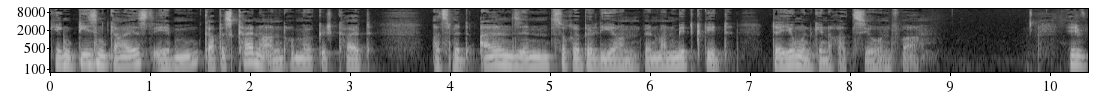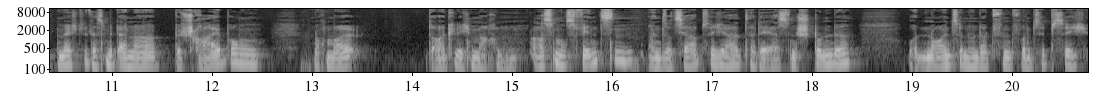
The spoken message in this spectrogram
Gegen diesen Geist eben gab es keine andere Möglichkeit, als mit allen Sinnen zu rebellieren, wenn man Mitglied der jungen Generation war. Ich möchte das mit einer Beschreibung nochmal deutlich machen. Asmus Vinzen, ein Sozialpsychiater der ersten Stunde und 1975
